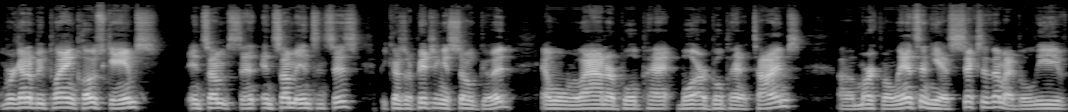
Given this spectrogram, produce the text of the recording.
we're going to be playing close games in some in some instances because our pitching is so good, and we'll rely on our bullpen our bullpen at times. Uh, Mark Melancon, he has six of them, I believe.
